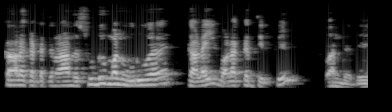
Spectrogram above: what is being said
காலகட்டத்தில் அந்த சுடுமண் உருவ கலை வழக்கத்திற்கு வந்தது.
